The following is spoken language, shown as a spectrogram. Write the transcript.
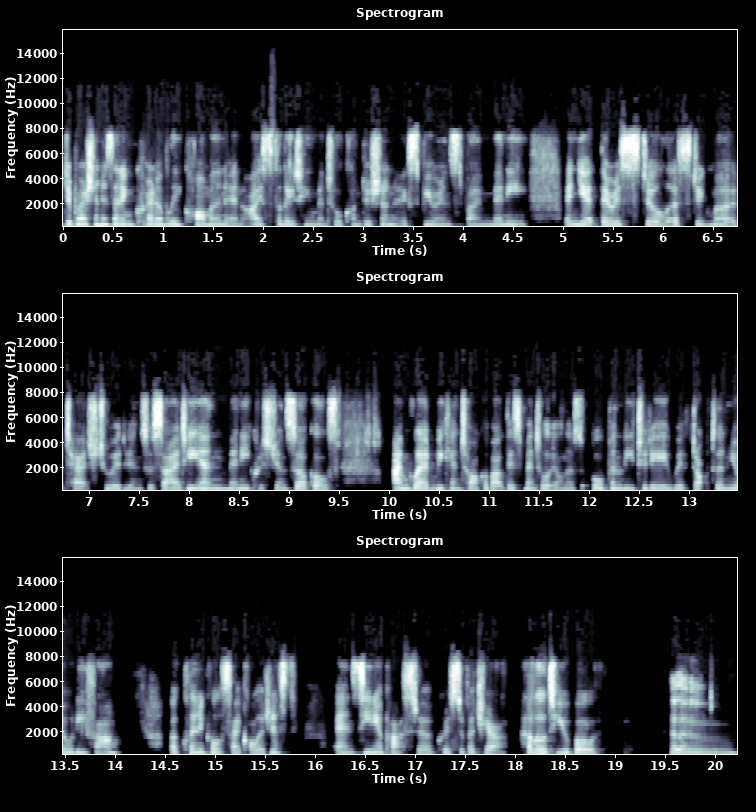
Depression is an incredibly common and isolating mental condition experienced by many, and yet there is still a stigma attached to it in society and many Christian circles. I'm glad we can talk about this mental illness openly today with Dr. Neo Li Fang, a clinical psychologist, and senior pastor Christopher Chia. Hello to you both. Hello.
